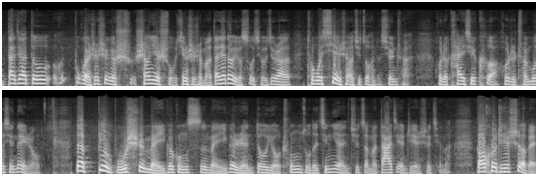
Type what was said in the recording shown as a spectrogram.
大家都不管是这个属商业属性是什么，大家都有个诉求，就是要通过线上去做很多宣传，或者开一些课，或者传播一些内容。那并不是每一个公司、每一个人都有充足的经验去怎么搭建这些事情的，包括这些设备。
